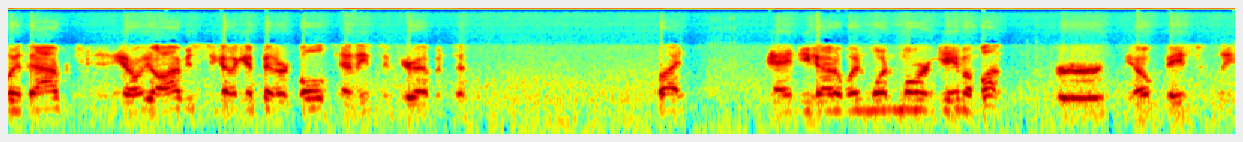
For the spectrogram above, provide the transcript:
with average. You know, you obviously got to get better goaltending if you're Edmonton, but and you got to win one more game a month for you know basically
